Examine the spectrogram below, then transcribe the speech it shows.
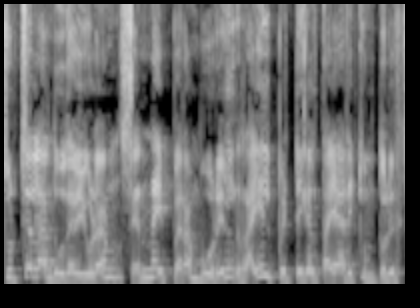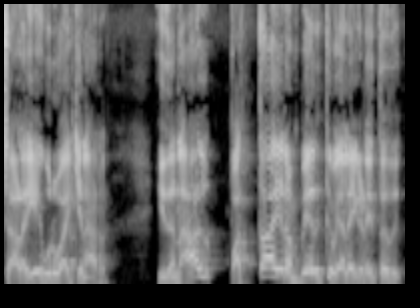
சுவிட்சர்லாந்து உதவியுடன் சென்னை பெரம்பூரில் ரயில் பெட்டிகள் தயாரிக்கும் தொழிற்சாலையை உருவாக்கினார். இதனால் பத்தாயிரம் பேருக்கு வேலை கிடைத்தது.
